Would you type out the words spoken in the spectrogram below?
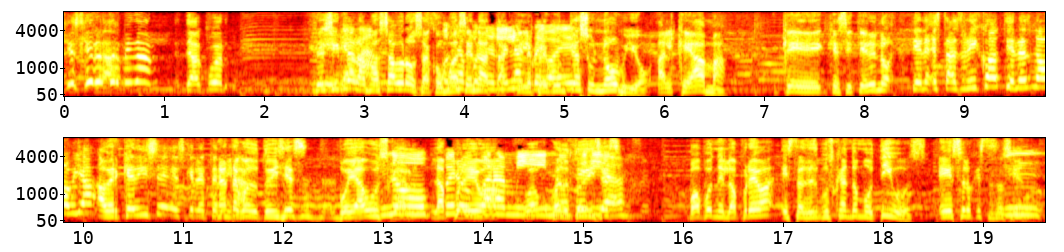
¿Qué es querer terminar? De acuerdo. Decirle a la más sabrosa, como O sea, hace Nata, que le pregunte a su novio, al que ama, que, que si tiene, no, tiene ¿estás rico? ¿Tienes novia? A ver qué dice, es querer terminar. Nata, cuando tú dices, voy a buscar No, la pero prueba. para mí cu- cuando no tú dices, sería- voy a ponerlo a prueba, estás es buscando motivos. Eso es lo que estás haciendo.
